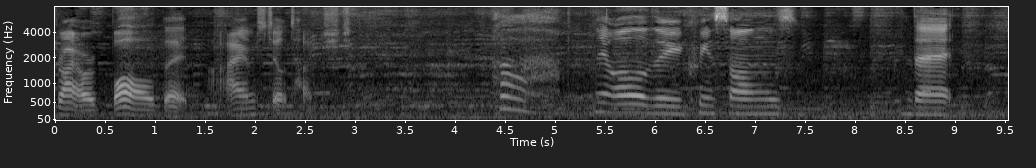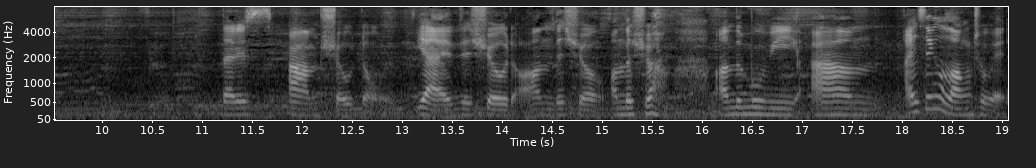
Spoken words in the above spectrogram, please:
cry or bawl, but I am still touched. yeah, all of the Queen songs that that is um showed no yeah it is showed on the show on the show on the movie, um, I sing along to it,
